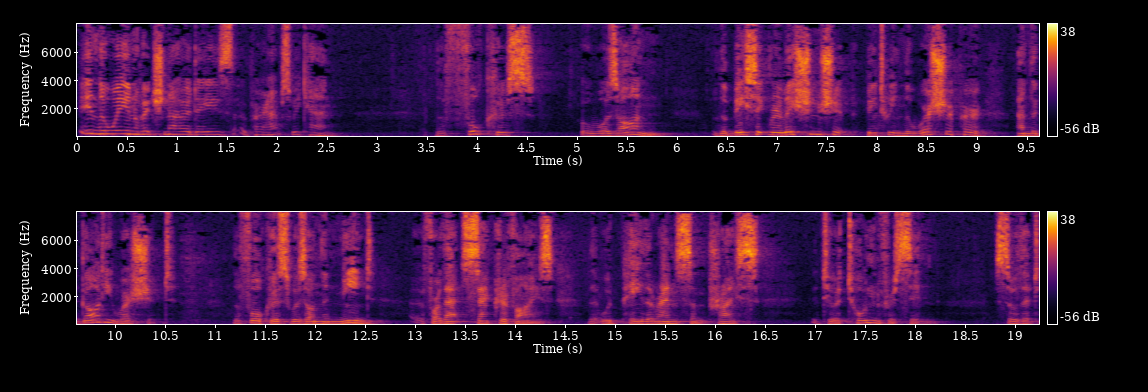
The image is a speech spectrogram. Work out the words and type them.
in the way in which nowadays perhaps we can. The focus was on the basic relationship between the worshipper and the God he worshipped. The focus was on the need for that sacrifice that would pay the ransom price to atone for sin so that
